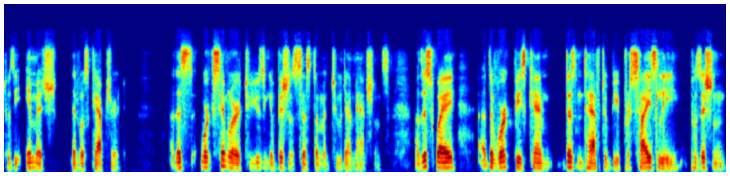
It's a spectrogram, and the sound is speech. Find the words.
to the image that was captured. This works similar to using a vision system in two dimensions. this way, uh, the workpiece can doesn't have to be precisely positioned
